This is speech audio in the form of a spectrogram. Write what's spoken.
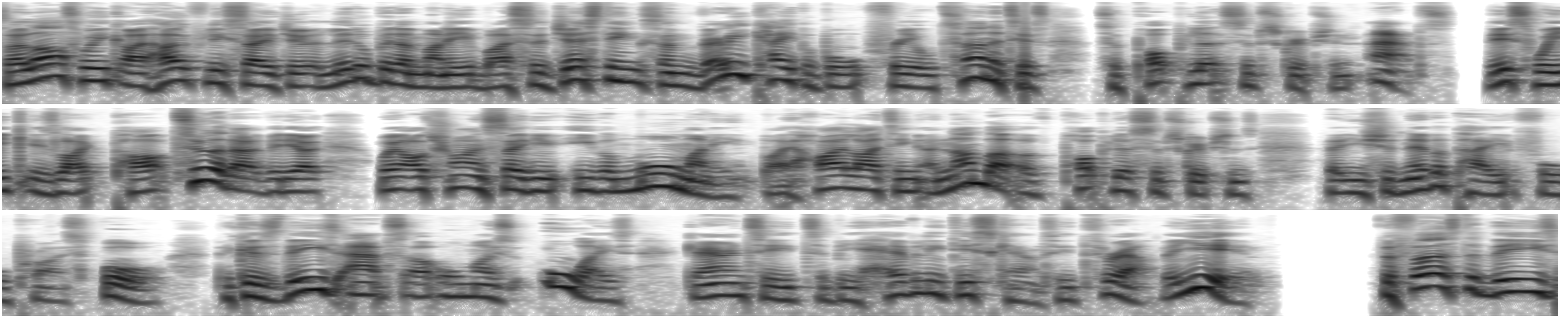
So last week I hopefully saved you a little bit of money by suggesting some very capable free alternatives to popular subscription apps. This week is like part two of that video where I'll try and save you even more money by highlighting a number of popular subscriptions that you should never pay full price for because these apps are almost always guaranteed to be heavily discounted throughout the year. The first of these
